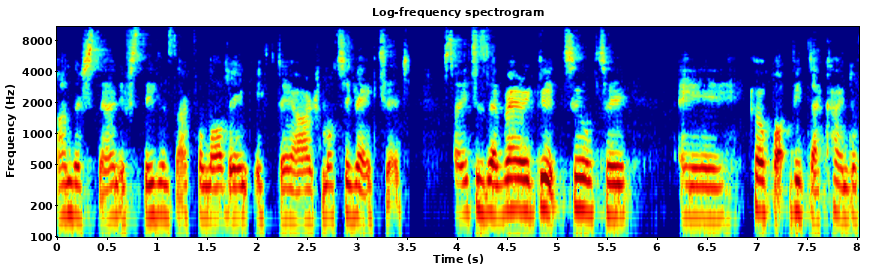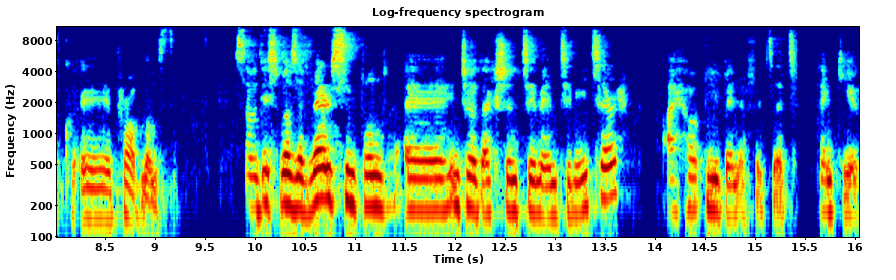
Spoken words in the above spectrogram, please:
understand if students are following, if they are motivated. So it is a very good tool to uh, cope up with that kind of uh, problems. So this was a very simple uh, introduction to Mentimeter. I hope you benefited. Thank you.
